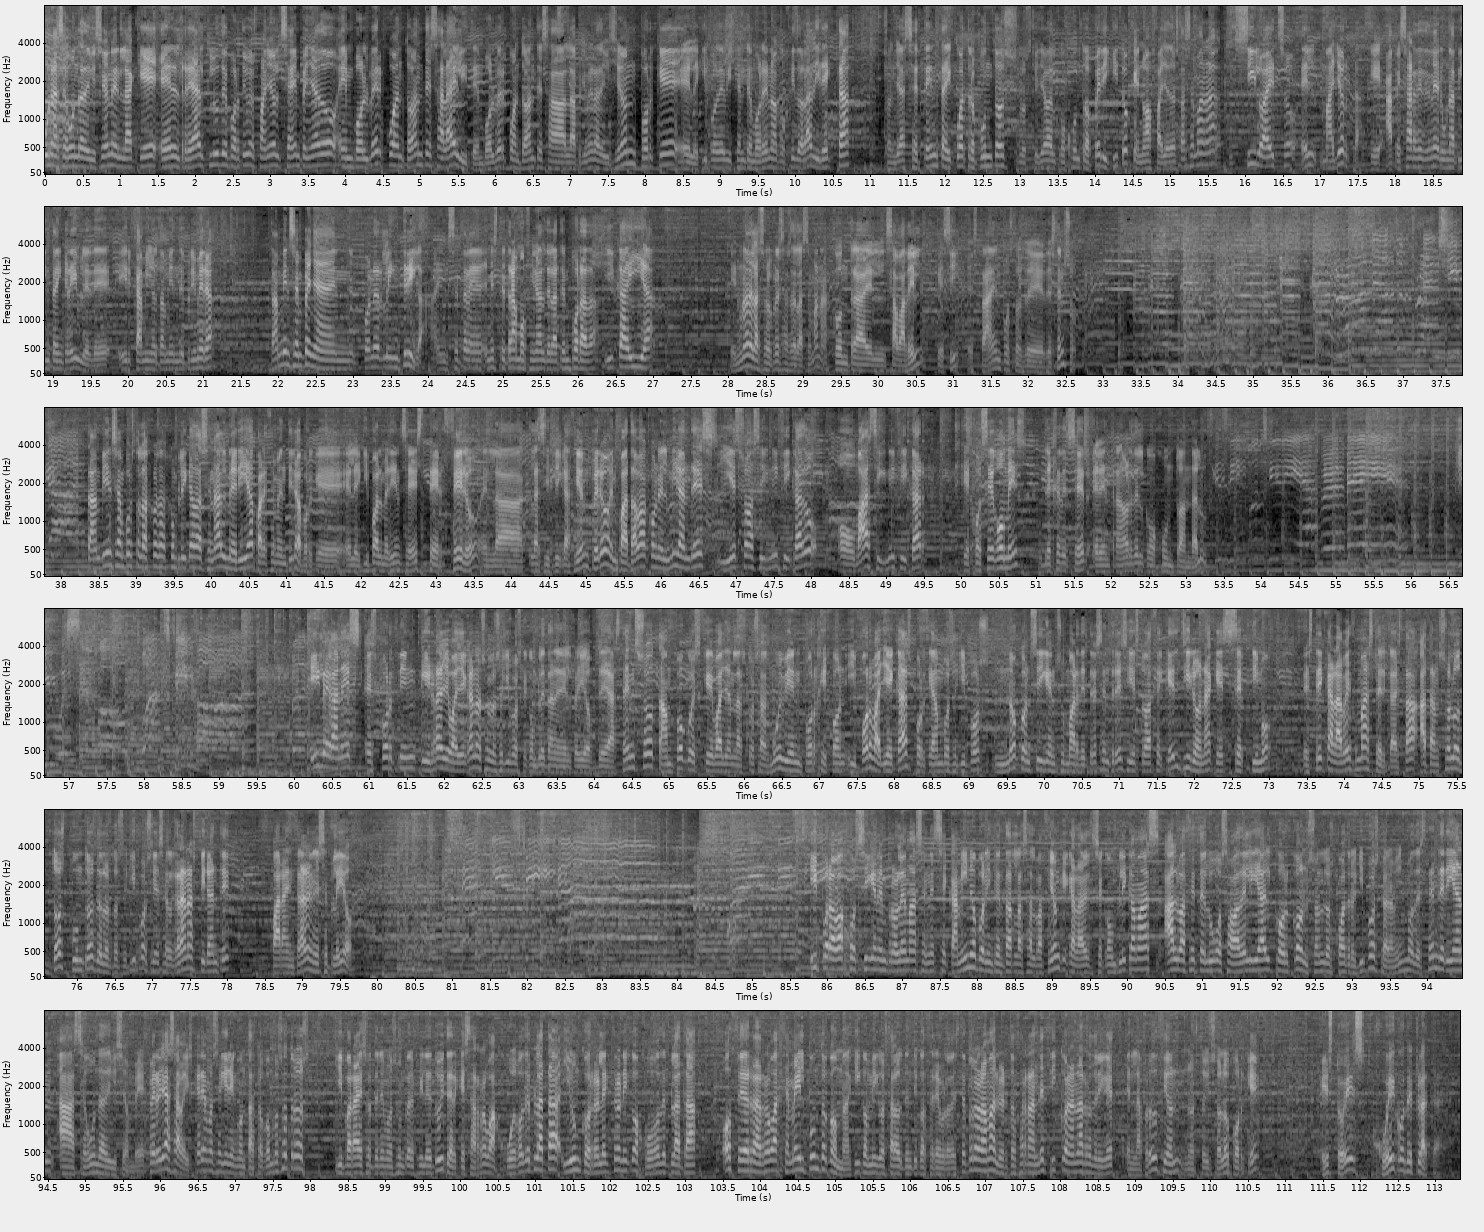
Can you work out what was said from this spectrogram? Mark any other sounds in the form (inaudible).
Una segunda división en la que el Real Club Deportivo Español se ha empeñado en volver cuanto antes a la élite, en volver cuanto antes a la primera división, porque el equipo de Vicente Moreno ha cogido la directa. Son ya 74 puntos los que lleva el conjunto Periquito, que no ha fallado esta semana. Sí lo ha hecho el Mallorca, que a pesar de tener una pinta increíble de ir camino también de primera, también se empeña en ponerle intriga en este tramo final de la temporada y caía en una de las sorpresas de la semana, contra el Sabadell, que sí, está en puestos de descenso. También se han puesto las cosas complicadas en Almería, parece mentira porque el equipo almeriense es tercero en la clasificación, pero empataba con el Mirandés y eso ha significado o va a significar que José Gómez deje de ser el entrenador del conjunto andaluz. Y Leganés, Sporting y Rayo Vallecano son los equipos que completan el playoff de ascenso. Tampoco es que vayan las cosas muy bien por Gijón y por Vallecas, porque ambos equipos no consiguen sumar de 3 en 3 y esto hace que el Girona, que es séptimo, esté cada vez más cerca. Está a tan solo dos puntos de los dos equipos y es el gran aspirante para entrar en ese playoff. Y por abajo siguen en problemas en ese camino por intentar la salvación que cada vez se complica más. Albacete, Lugo, Sabadell y Alcorcón son los cuatro equipos que ahora mismo descenderían a Segunda División B. Pero ya sabéis, queremos seguir en contacto con vosotros y para eso tenemos un perfil de Twitter que es arroba juego de plata y un correo electrónico juego de plata ocr.gmail.com. Aquí conmigo está el auténtico cerebro de este programa, Alberto Fernández, y con Ana Rodríguez en la producción. No estoy solo porque... Esto es Juego de Plata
